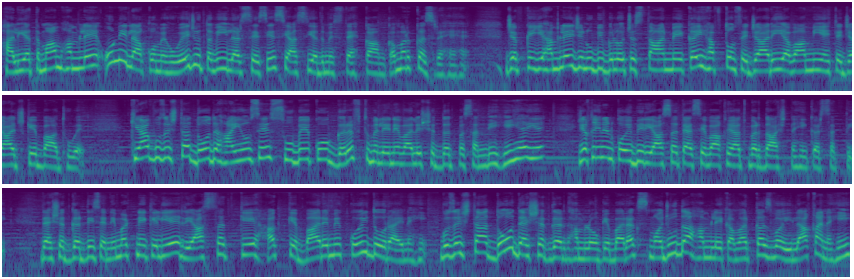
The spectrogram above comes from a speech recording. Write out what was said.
हालिया तमाम हमले उन इलाकों में हुए जो तवील अरसे से सियासी अदम इसकाम का मरकज रहे हैं, जबकि ये हमले जनूबी बलोचिस्तान में कई हफ्तों से जारी अवामी एहतजाज के बाद हुए। क्या गुजशत दो दहाइयों से सूबे को गिरफ्त में लेने वाली शिद्दत पसंदी ही है ये? यकीन कोई भी रियासत ऐसे वाकयात बर्दाश्त नहीं कर सकती। दहशत गर्दी से निमटने के लिए रियासत के हक के बारे में कोई दो राय नहीं। गुजशत दो दहशत गर्द हमलों के बरक्स मौजूदा हमले का मरकज वो इलाका नहीं,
